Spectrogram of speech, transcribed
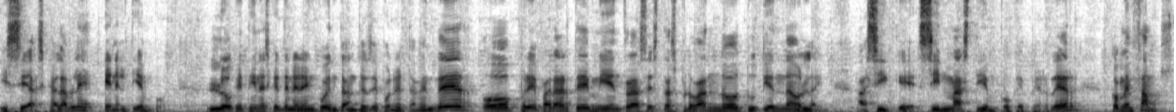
y sea escalable en el tiempo. Lo que tienes que tener en cuenta antes de ponerte a vender o prepararte mientras estás probando tu tienda online. Así que, sin más tiempo que perder, comenzamos.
